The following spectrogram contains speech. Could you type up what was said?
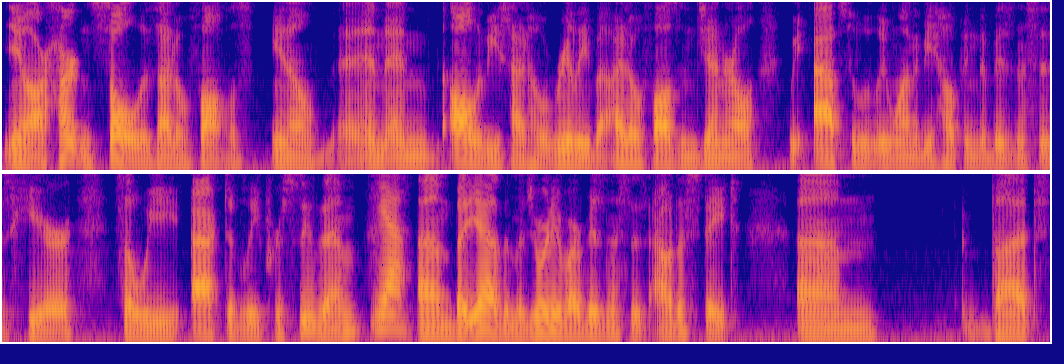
you know, our heart and soul is Idaho Falls. You know, and and all of East Idaho really, but Idaho Falls in general. We absolutely want to be helping the businesses here, so we actively pursue them. Yeah. Um, but yeah, the majority of our business is out of state. Um, but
